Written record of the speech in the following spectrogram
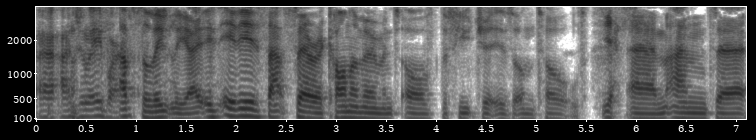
uh, Angela Abar. Absolutely. It, it is that Sarah Connor moment of the future is untold. Yes. Um, and, uh,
